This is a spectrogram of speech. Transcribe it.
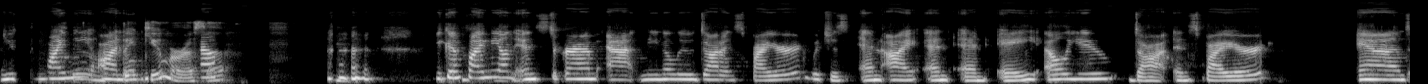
you can find me on Thank you, Marissa. you can find me on Instagram at ninnalu.inspired, which is N-I-N-N-A-L-U dot inspired. And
